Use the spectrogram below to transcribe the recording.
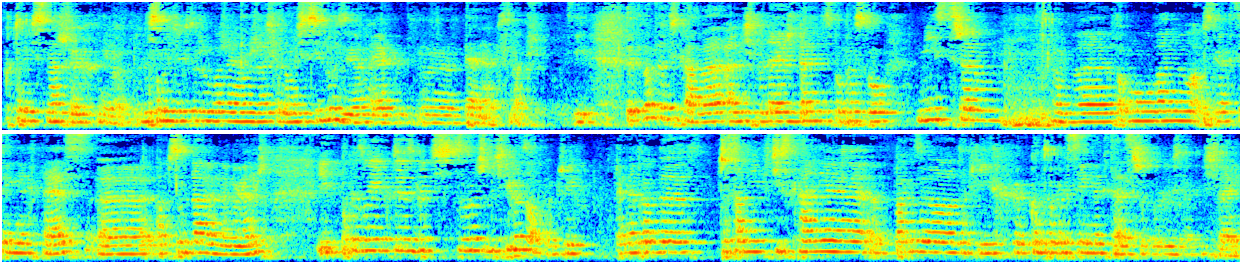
któryś z naszych, nie wiem, są ludzie, którzy uważają, że świadomość jest iluzją, jak mm, Dennett na przykład. I to jest bardzo ciekawe, ale mi się wydaje, że Dennett jest po prostu mistrzem w formułowaniu abstrakcyjnych tez, e, absurdalnych wręcz, i pokazuje, jak to jest być, co znaczy być filozofem, czyli naprawdę czasami wciskanie bardzo takich kontrowersyjnych tez, żeby ludzie jak myśleli.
